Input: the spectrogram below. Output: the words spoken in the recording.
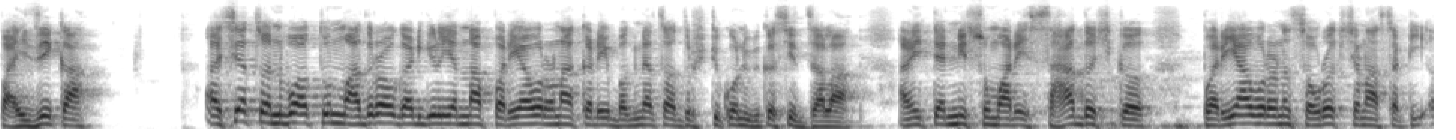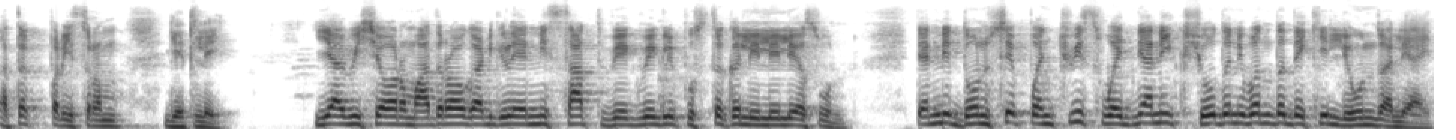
पाहिजे का? अशाच अनुभवातून माधुराव गाडगीळ यांना पर्यावरणाकडे बघण्याचा दृष्टिकोन विकसित झाला आणि त्यांनी सुमारे सहा दशकं पर्यावरण संरक्षणासाठी अथक परिश्रम घेतले. या विषयावर माधुराव गाडगीळ यांनी सात वेगवेगळी पुस्तकं लिहिलेली असून त्यांनी दोनशे पंचवीस वैज्ञानिक शोधनिबंध देखील लिहून झाले आहेत.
